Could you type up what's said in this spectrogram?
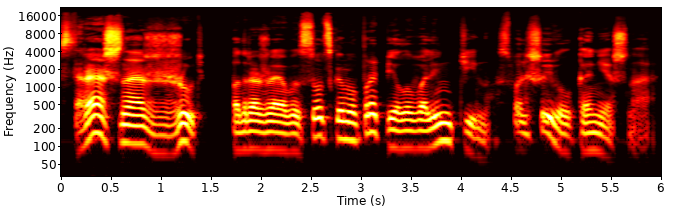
«Страшно жуть», — подражая Высоцкому, пропел Валентин. Сфальшивил, конечно.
